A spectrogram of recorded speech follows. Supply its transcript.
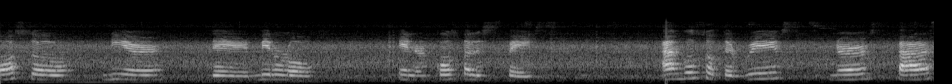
muscle near the middle of intercostal space. Angles of the ribs, nerves pass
